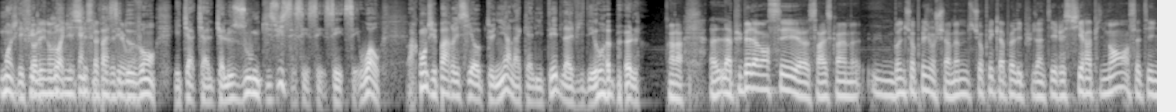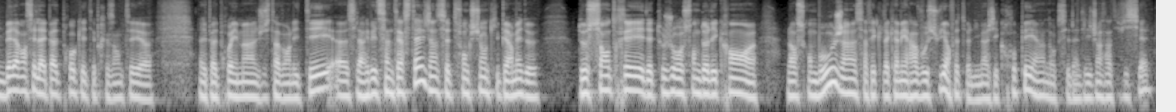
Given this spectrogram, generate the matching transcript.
moi je l'ai fait toujours avec non-initiés, quelqu'un qui passait devant et qui a, qui a- qui a le zoom qui suit, c'est- c'est- c'est c'est- c'est waouh. Par contre, j'ai pas réussi à obtenir la qualité de la vidéo Apple. Euh, La plus belle avancée, euh, ça reste quand même une bonne surprise. Je suis même surpris qu'Apple ait pu l'intégrer si rapidement. C'était une belle avancée de l'iPad Pro qui a été présentée, euh, l'iPad Pro M1 juste avant l'été. C'est l'arrivée de Center Stage, hein, cette fonction qui permet de, centrer, d'être toujours au centre de l'écran lorsqu'on bouge. hein. Ça fait que la caméra vous suit. En fait, l'image est croppée, hein, donc c'est de l'intelligence artificielle.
